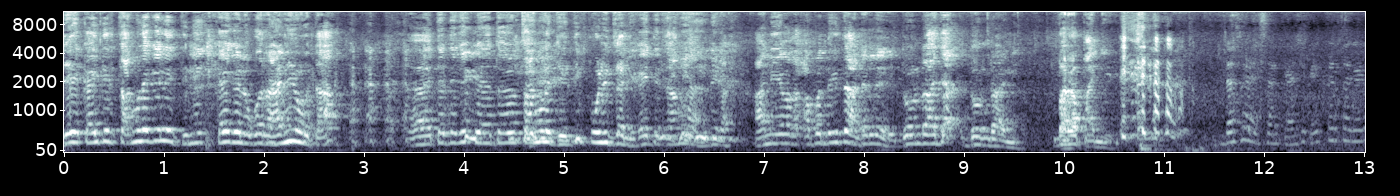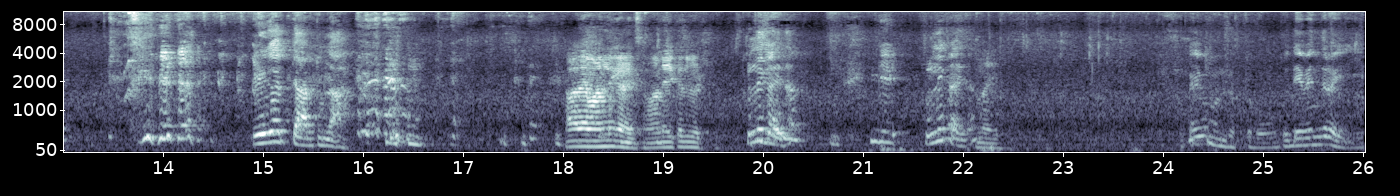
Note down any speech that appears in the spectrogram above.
जे काहीतरी चांगलं केलंय तिने काही काही लोक राणी होता. तर त्याच्या तर चांगलंच आहे ती पोलीस झाली काहीतरी चांगलं झालं नाही का आणि हे बघा आपण तर इथं हटवलेलं आहे दोन राजा दोन राणी बरं पाणी दसऱ्यासारखे असे काही करता काय वेगळं चार तुला मला मला नाही करायचं मला एकच भेटलं तुला काय तुला काय नाही काय म्हणू शकतो भाऊ? तू देवेंद्र आहे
